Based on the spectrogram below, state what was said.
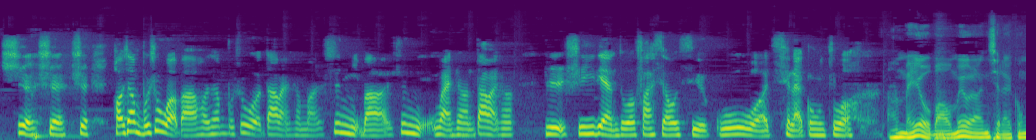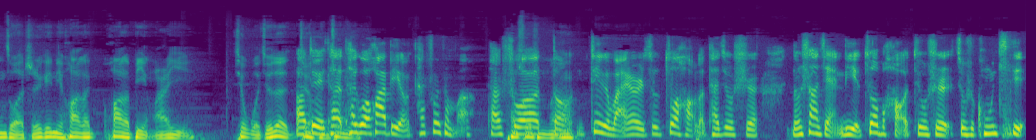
是是是，好像不是我吧？好像不是我大晚上吧？是你吧？是你晚上大晚上十十一点多发消息鼓舞我起来工作啊，没有吧？我没有让你起来工作，只是给你画个画个饼而已。就我觉得啊！对他他给我画饼，他说什么？他说说等这个玩意儿就做好了，他就是能上简历；做不好就是就是空气。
